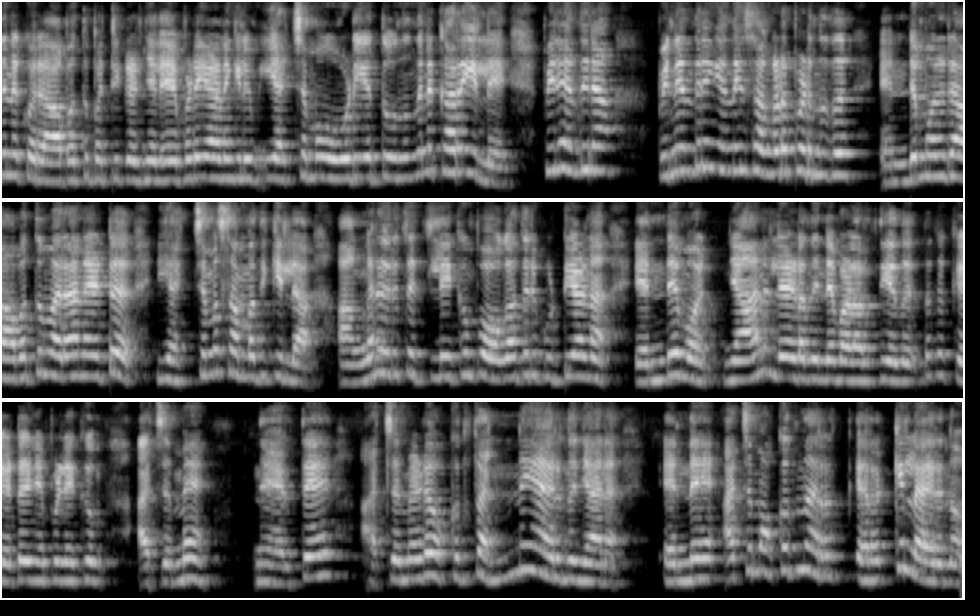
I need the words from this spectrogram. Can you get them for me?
നിനക്കൊരാപത്ത് പറ്റിക്കഴിഞ്ഞാൽ എവിടെയാണെങ്കിലും ഈ അച്ഛമ്മ ഓടിയെത്തുമെന്ന് നിനക്കറിയില്ലേ? പിന്നെ എന്തിനാ? പിന്നെ എന്തിനാ നീ സങ്കടപ്പെടുന്നത്? എന്റെ മോനൊരു ആപത്ത് വരാനായിട്ട് ഈ അച്ഛമ്മ സമ്മതിക്കില്ല. അങ്ങനെ ഒരു തെറ്റിലേക്കും പോകാത്തൊരു കുട്ടിയാണ് എന്റെ മോൻ. ഞാനല്ലേടാ നിന്നെ വളർത്തിയത്? ഇതൊക്കെ കേട്ട് കഴിഞ്ഞപ്പോഴേക്കും അച്ഛമ്മേ നേരത്തെ അച്ഛമ്മയുടെ ഒക്കത്ത് തന്നെയായിരുന്നു ഞാൻ എന്നെ അച്ഛമ്മ ഒക്കത്തുനിന്ന് ഇറ ഇറക്കില്ലായിരുന്നു.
